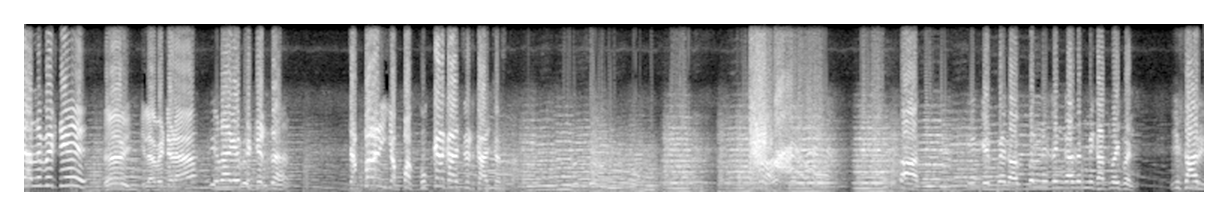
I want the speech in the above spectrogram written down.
కళ్ళ పెట్టి ఇలా పెట్టాడా? ఇలాగే పెట్టాడు సార్. చెప్పని అప్ప కుక్కని కాల్చినట్టు కాల్చేస్తా. సార్ నేను చెప్పేది అస్సలు నిజం కాదని మీకు అర్థమైపోయింది. ఈసారి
